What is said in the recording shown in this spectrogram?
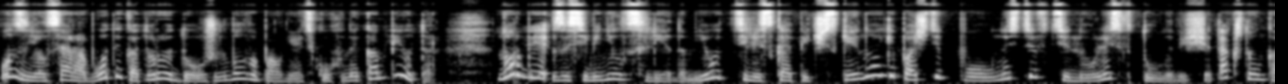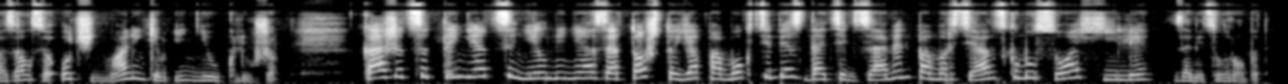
Он занялся работой, которую должен был выполнять кухонный компьютер. Норби засеменил следом. Его телескопические ноги почти полностью втянулись в туловище, так что он казался очень маленьким и неуклюжим. «Кажется, ты не оценил меня за то, что я помог тебе сдать экзамен по марсианскому суахили», — заметил робот.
